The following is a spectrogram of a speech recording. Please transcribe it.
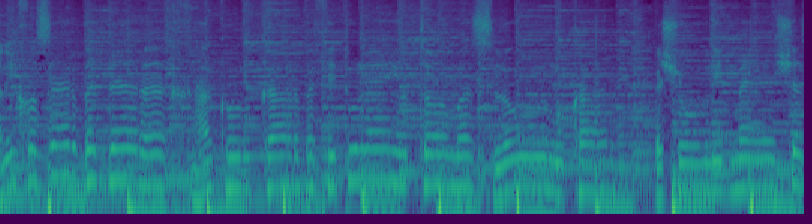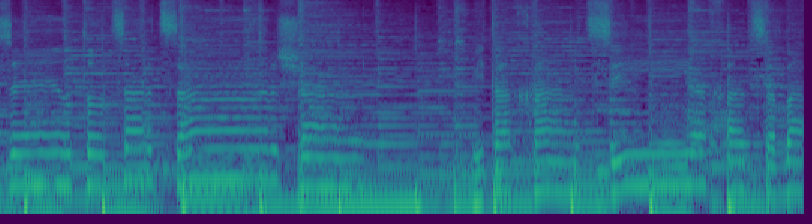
אני חוזר בדרך הכורכר בפיתולי אותו מסלול מוכר ושוב נדמה שזה אותו צרצר שר מתחת שיח הצבא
